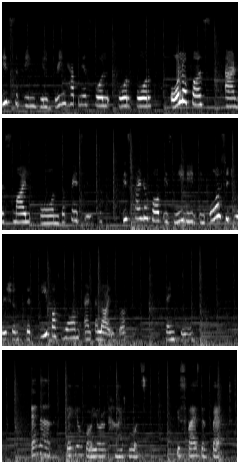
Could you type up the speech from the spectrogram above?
this spring will bring happiness for, for, for all of us and smile on the faces. This kind of hope is needed in all situations that keep us warm and alive. Thank you. Anna, thank you for your kind words. Despite the fact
